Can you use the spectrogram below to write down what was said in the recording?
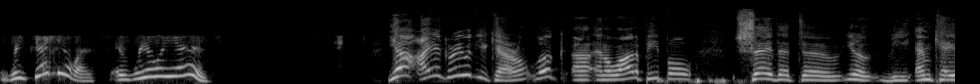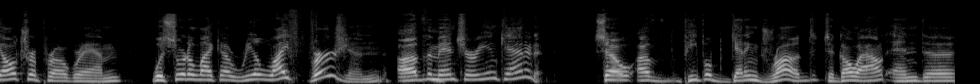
ridiculous. It really is. Yeah, I agree with you, Carol. Look, uh, and a lot of people say that uh, you know the MK Ultra program was sort of like a real life version of the Manchurian Candidate. So of people getting drugged to go out and uh,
